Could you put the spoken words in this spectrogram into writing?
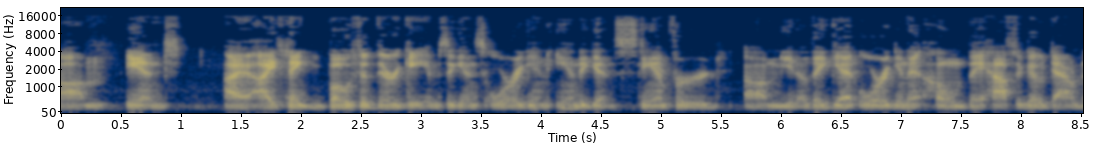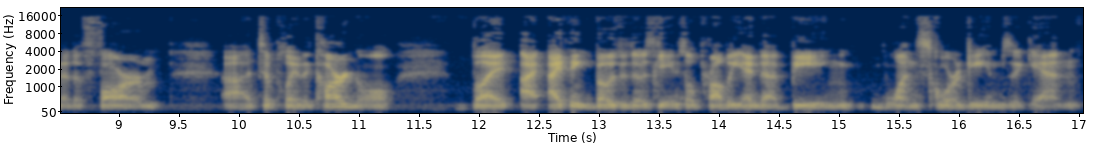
Um, and I, I, think both of their games against Oregon and against Stanford, um, you know, they get Oregon at home. They have to go down to the farm uh, to play the Cardinal. But I, I think both of those games will probably end up being one score games again,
